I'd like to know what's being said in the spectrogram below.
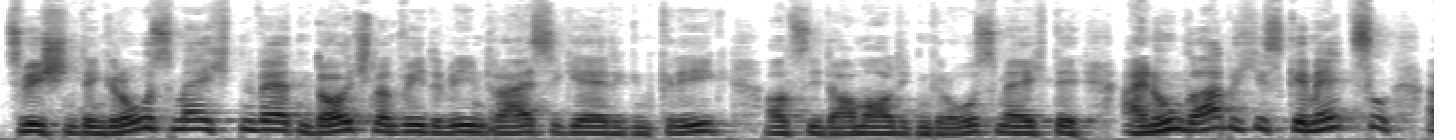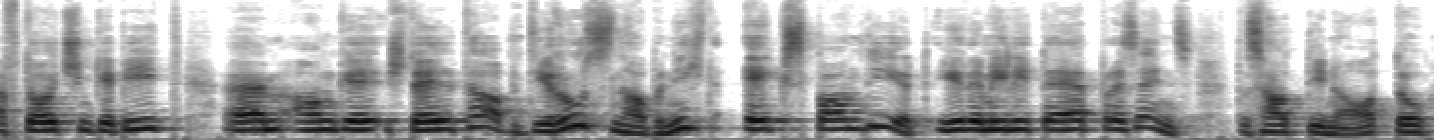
zwischen den Großmächten werden. Deutschland wieder wie im Dreißigjährigen Krieg, als die damaligen Großmächte ein unglaubliches Gemetzel auf deutschem Gebiet ähm, angestellt haben. Die Russen haben nicht expandiert ihre Militärpräsenz. Das hat die NATO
